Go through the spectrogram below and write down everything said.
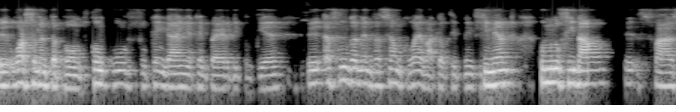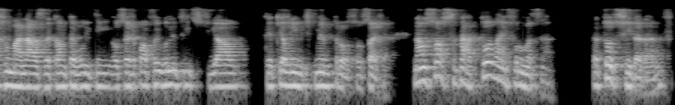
eh, o orçamento da ponte, concurso, quem ganha, quem perde e porquê, eh, a fundamentação que leva àquele tipo de investimento, como no final se faz uma análise de accountability, ou seja, qual foi o benefício social que aquele investimento trouxe. Ou seja, não só se dá toda a informação a todos os cidadãos,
